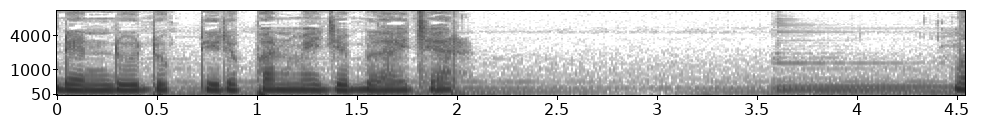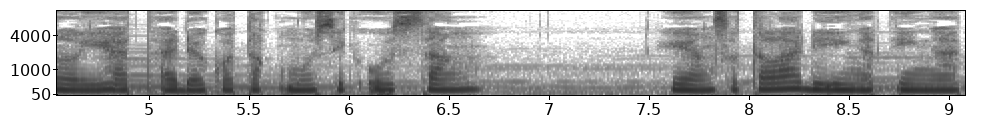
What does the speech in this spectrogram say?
dan duduk di depan meja belajar. Melihat ada kotak musik usang yang setelah diingat-ingat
